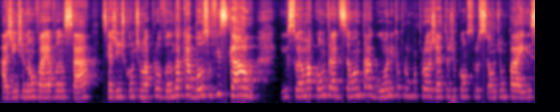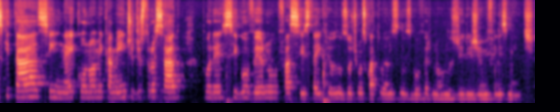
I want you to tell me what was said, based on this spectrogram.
a gente não vai avançar se a gente continuar aprovando acabouço fiscal. Isso é uma contradição antagônica para um projeto de construção de um país que está, assim, né, economicamente destroçado por esse governo fascista aí que nos últimos quatro anos nos governou, nos dirigiu, infelizmente.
